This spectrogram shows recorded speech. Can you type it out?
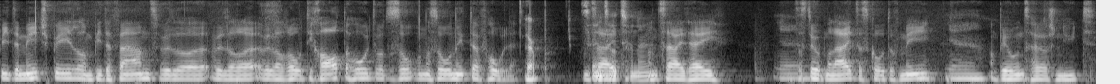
bei den Mitspielern und bei den Fans, weil er, weil er, weil er rote Karten holt, die er so, die er so nicht holen darf. Yep. Und, sagt, und sagt, hey, yeah. das tut mir leid, das geht auf mich. Yeah. Und bei uns hörst du nichts.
